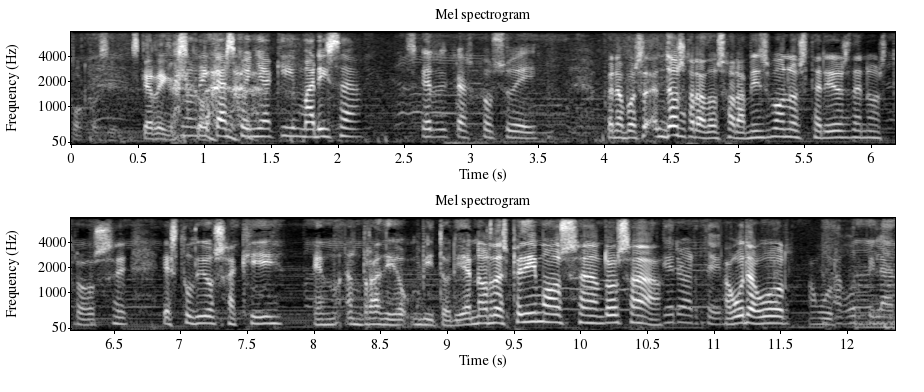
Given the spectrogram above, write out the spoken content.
Poco sí. Es que ricasco. Ricas Coñaki, Marisa. Es que ricas Josué. Bueno, pues dos grados ahora mismo en los exteriores de nuestros eh, estudios aquí en, en Radio Vitoria. Nos despedimos, eh, Rosa. Gero arte. Agur, agur, agur. Agur, Pilar.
